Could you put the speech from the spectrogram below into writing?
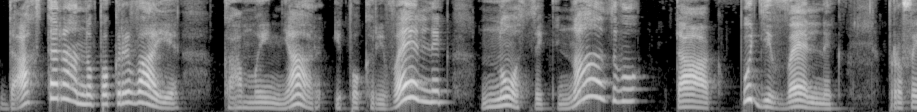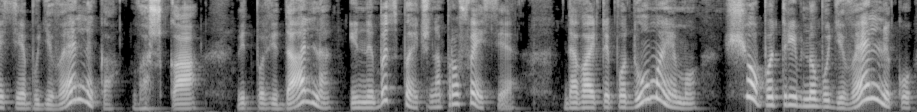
дах старанно покриває, каменяр і покрівельник носить назву так, будівельник. Професія будівельника важка, відповідальна і небезпечна професія. Давайте подумаємо, що потрібно будівельнику,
